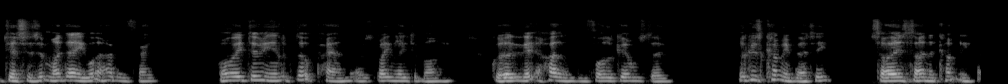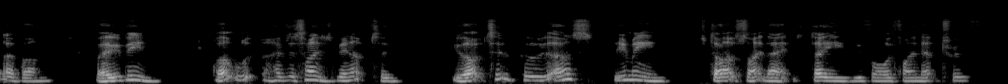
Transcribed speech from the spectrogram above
It just isn't my day. What happened, Fred? What are we doing in the dog pound? I'll explain later, Bonnie. Gotta get home before the girls do. Look who's coming, Betty. It's Einstein and Company. Hello, Barney. Where have you been? What have the scientists been up to? You up to? Who, us? What do you mean? Starts like that. It's days before I find out the truth.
